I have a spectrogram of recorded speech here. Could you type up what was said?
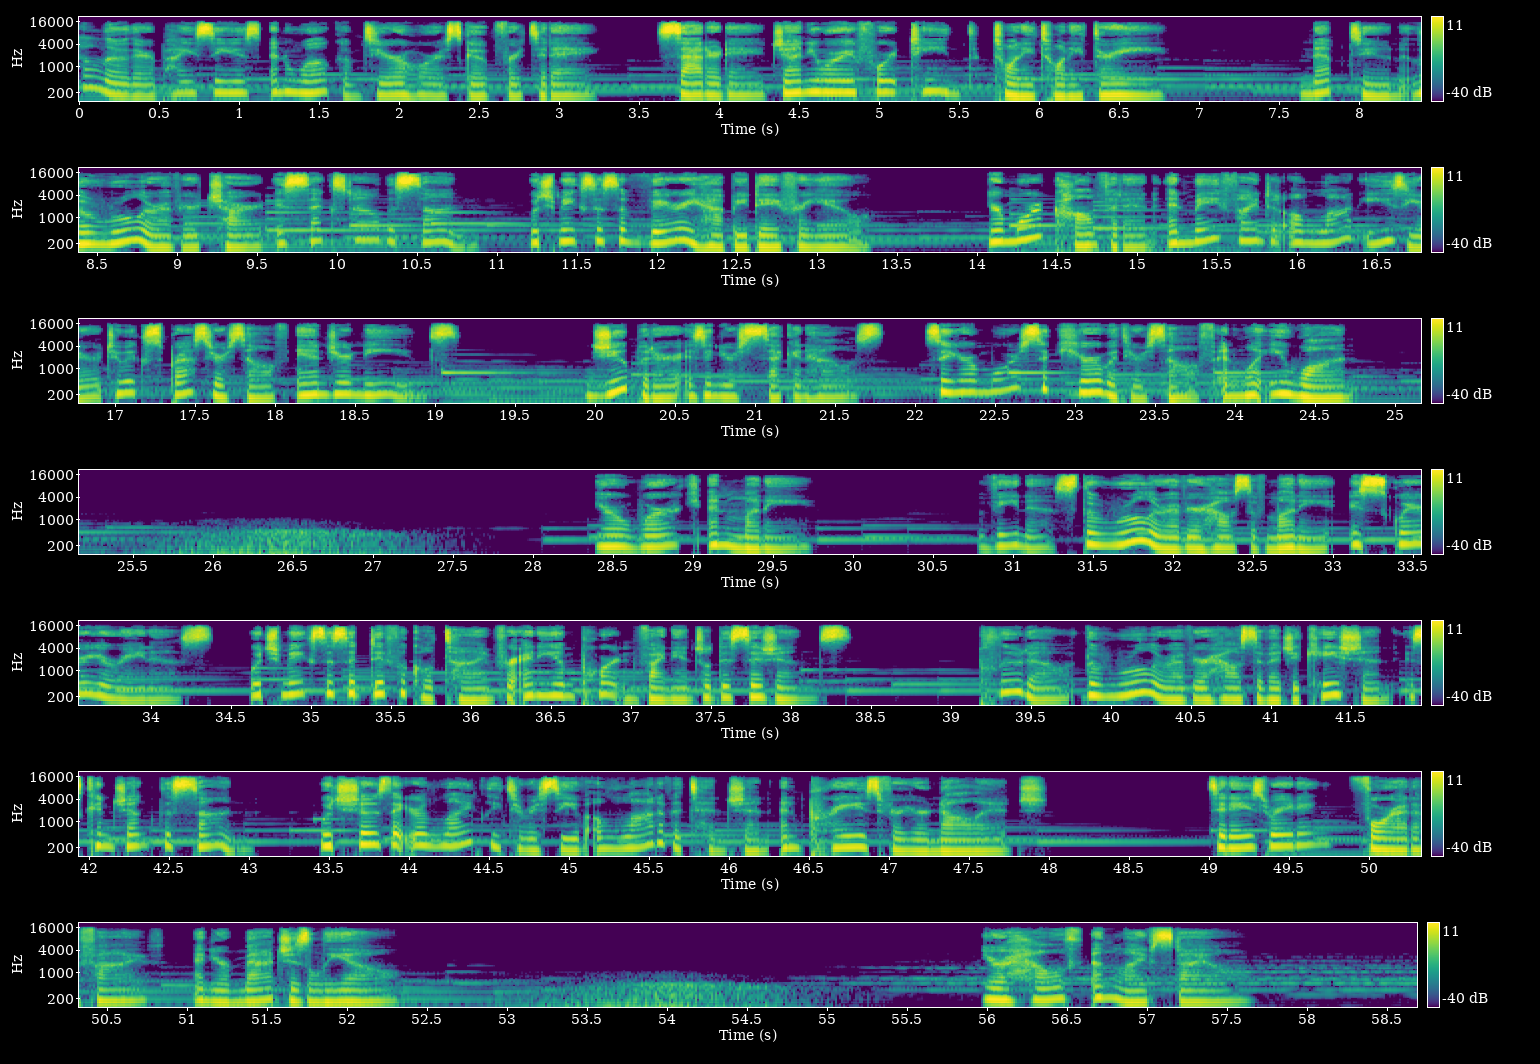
Hello there, Pisces, and welcome to your horoscope for today, Saturday, January 14th, 2023. Neptune, the ruler of your chart, is sextile the sun, which makes this a very happy day for you. You're more confident and may find it a lot easier to express yourself and your needs. Jupiter is in your second house, so you're more secure with yourself and what you want. Your work and money. Venus, the ruler of your house of money, is square Uranus, which makes this a difficult time for any important financial decisions. Pluto, the ruler of your house of education, is conjunct the sun, which shows that you're likely to receive a lot of attention and praise for your knowledge. Today's rating 4 out of 5, and your match is Leo. Your health and lifestyle.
